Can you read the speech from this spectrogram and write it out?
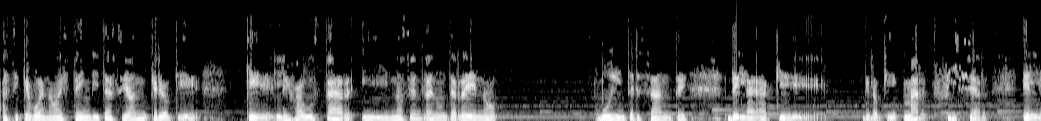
Así que bueno, esta invitación creo que, que les va a gustar y nos entra en un terreno muy interesante de la que de lo que Mark Fisher, el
